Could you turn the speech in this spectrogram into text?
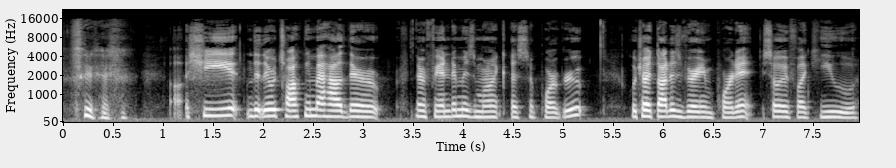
uh, she they were talking about how their their fandom is more like a support group, which I thought is very important. So if like you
